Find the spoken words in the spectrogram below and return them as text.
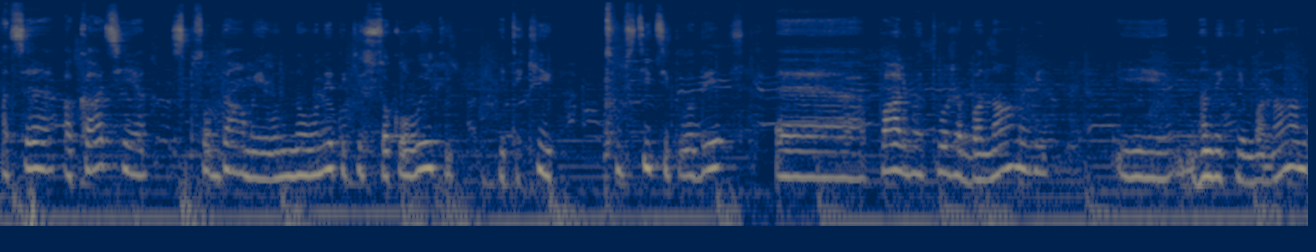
А це акація з плодами, і вони, вони такі соковиті і такі товсті ці плоди. Е, пальми теж бананові, і на них є банани.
